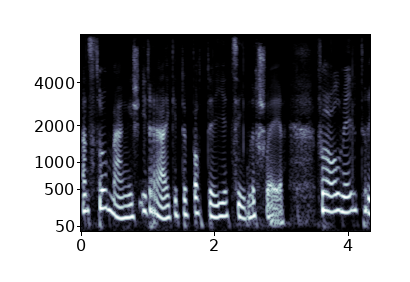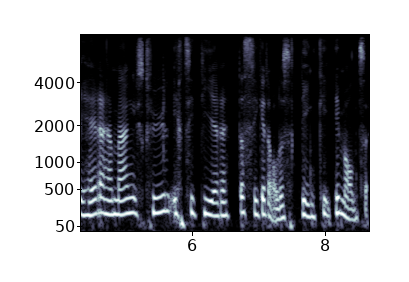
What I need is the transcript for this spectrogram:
haben es darum manchmal in der eigenen Partei ziemlich schwer. Vor allem ältere Herren haben manchmal das Gefühl, ich zitiere, das seien alles Linke im Manzen.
